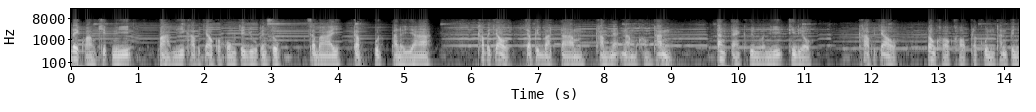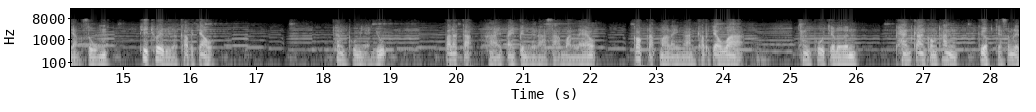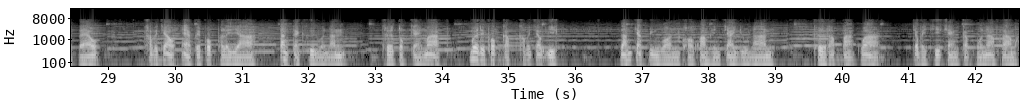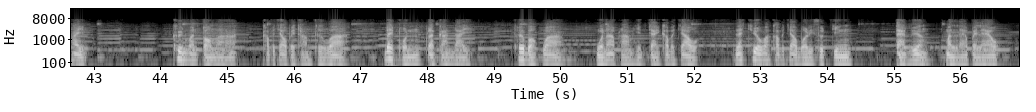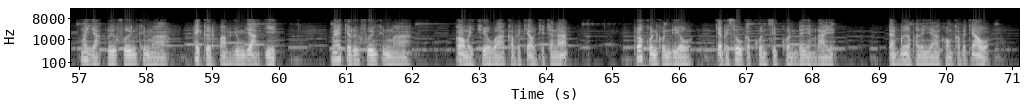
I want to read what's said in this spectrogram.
ได้ความคิดนี้ ป่านนี้ข้าพเจ้าก็คงจะอยู่เป็นสุข สบายกับบุตรภรรยา ข้าพเจ้าจะปฏิบัติตามคำแนะนำของท่าน ตั้งแต่คืนวันนี้ทีเดียว ข้าพเจ้าต้องขอขอบพระคุณท่านเป็นอย่างสูง ที่ช่วยเหลือข้าพเจ้า ท่านผู้มีอายุปาลกะหายไปเป็นเวลาสามวันแล้ว ก็กลับมารายงานข้าพเจ้าว่า ท่านผู้เจริญ แผนการของท่านเกือบจะสำเร็จแล้ว ข้าพเจ้าแอบไปพบภรรยาตั้งแต่คืนวันนั้น เธอตกใจมากเมื่อได้พบกับข้าพเจ้าอีก หลังจากวิงวอนขอความเห็นใจอยู่นาน เธอรับปากว่าจะไปชี้แจงกับหัวหน้าพราหมณ์ให้ คืนวันต่อมาข้าพเจ้าไปถามเธอว่า ได้ผลประการใด เธอบอกว่า หัวหน้าพราหมณ์เห็นใจข้าพเจ้า และเชื่อว่าข้าพเจ้าบริสุทธิ์จริง แต่เรื่องมันแล้วไปแล้ว ไม่อยากรื้อฟื้นขึ้นมา ให้เกิดความยุ่งยากอีก แม้จะรื้อฟื้นขึ้นมา ก็ไม่เชื่อว่าข้าพเจ้าจะชนะ เพราะคนคนเดียวจะไปสู้กับคนสิบคนได้อย่างไร แต่เมื่อภรรยาของข้าพเจ้า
